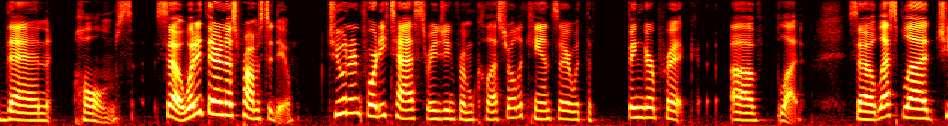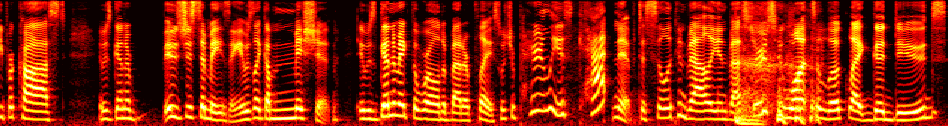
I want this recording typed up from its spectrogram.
than Holmes. So, what did Theranos promise to do? 240 tests ranging from cholesterol to cancer with the finger prick of blood. So, less blood, cheaper cost. It was going to it was just amazing. It was like a mission. It was going to make the world a better place, which apparently is catnip to Silicon Valley investors who want to look like good dudes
